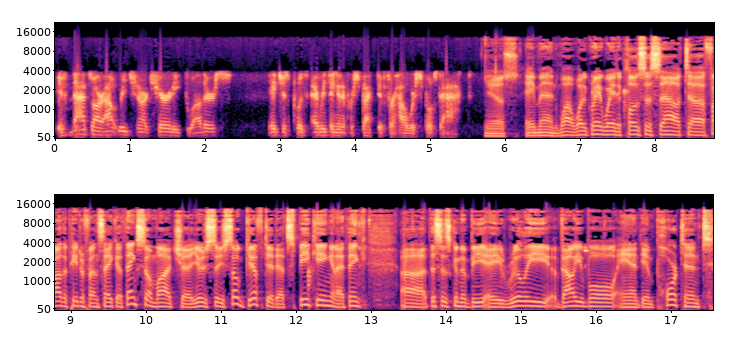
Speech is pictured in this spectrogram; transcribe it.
if that's our outreach and our charity to others, it just puts everything in a perspective for how we're supposed to act. Yes. Amen. Wow. What a great way to close this out. Uh, Father Peter Fonseca, thanks so much. Uh, you're, you're, so gifted at speaking, and I think uh, this is going to be a really valuable and important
